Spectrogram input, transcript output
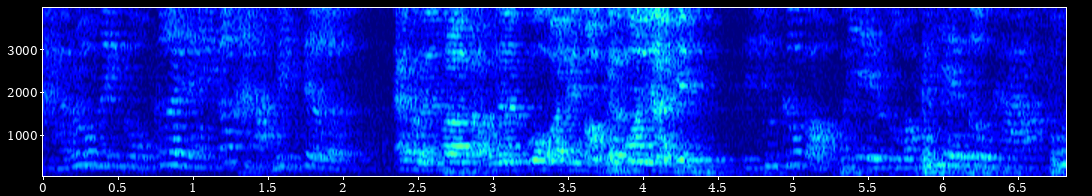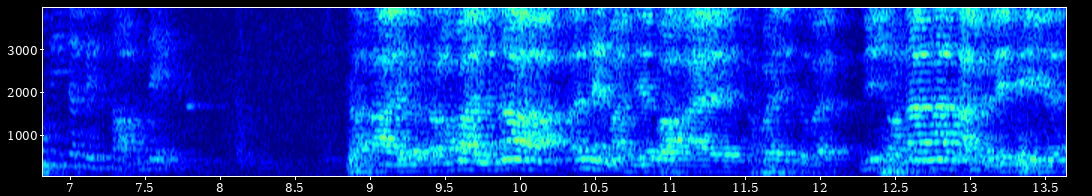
หารูปใน Google ยังไงก็หาไม่เจอไอ้คนนึงโทรศัพท์นั่งกู้อันนี้ห哎，可能他啥不能过，你忙不忙呀的？ดิฉันก็บอกพระเยซูว่าพระเยซูครับพรุ่งนี้จะไปสอนเด็กสาอายสาบานหน้าอันนี้มาเจ็บาไอ้สบายสบายนี่ชอ啊？有啥嘛？าหน้า吧？哎，เป็น？你想那รีเลย？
